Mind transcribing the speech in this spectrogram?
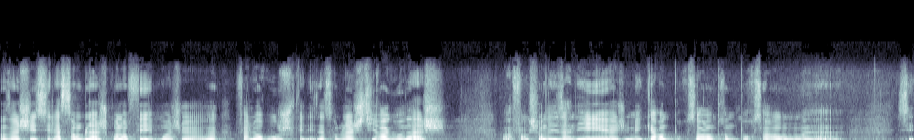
Dans un chai, c'est l'assemblage qu'on en fait. Moi, je, enfin, le rouge, je fais des assemblages Syrah Grenache. En fonction des années, je mets 40%, 30%. euh, c'est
